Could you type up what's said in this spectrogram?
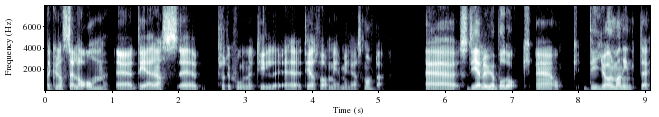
att kunna ställa om eh, deras eh, produktioner till, eh, till att vara mer miljösmarta. Eh, så det gäller att göra både och. Eh, och det gör man inte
